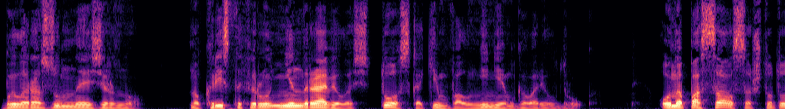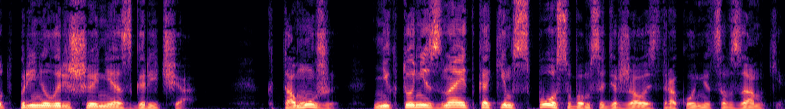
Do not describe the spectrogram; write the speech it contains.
было разумное зерно, но Кристоферу не нравилось то, с каким волнением говорил друг. Он опасался, что тот принял решение сгоряча. К тому же никто не знает, каким способом содержалась драконица в замке.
